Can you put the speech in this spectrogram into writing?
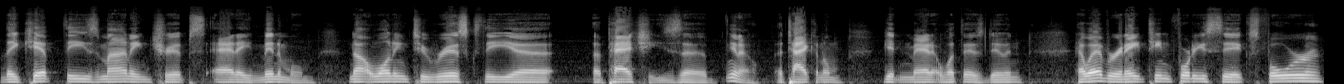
they kept these mining trips at a minimum, not wanting to risk the uh, Apaches, uh, you know, attacking them, getting mad at what they was doing. However, in 1846, four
